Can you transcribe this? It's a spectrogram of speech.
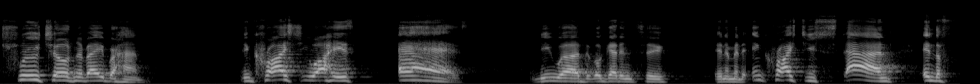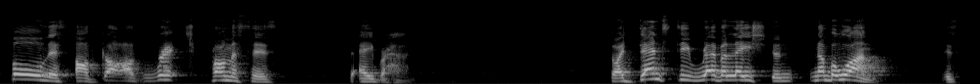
true children of Abraham. In Christ, you are his heirs. A new word that we'll get into in a minute. In Christ, you stand in the fullness of God's rich promises to Abraham. So, identity revelation number one is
